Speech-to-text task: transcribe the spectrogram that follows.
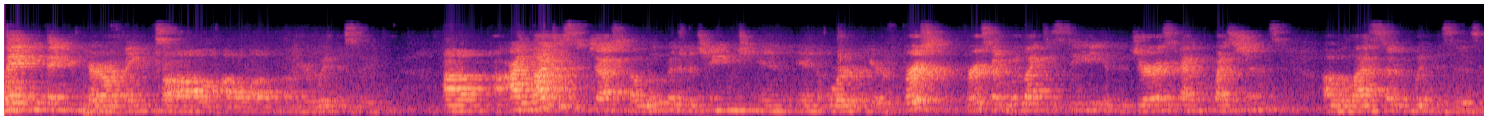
thank you, thank you, Carol, thank you for all, all of, of your witnesses. Um, I'd like to suggest a little bit of a change in, in order here. First, first, I would like to see if the jurors have questions of the last of witnesses.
